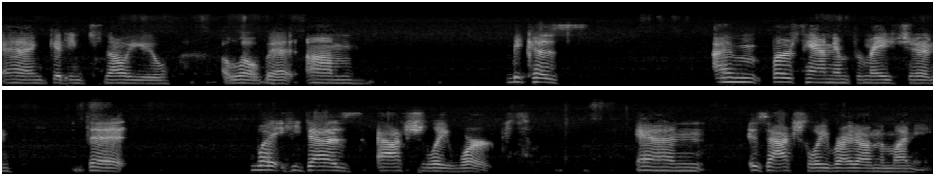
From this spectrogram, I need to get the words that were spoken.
and getting to know you a little bit um, because I'm firsthand information that what he does actually works and is actually right on the money.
